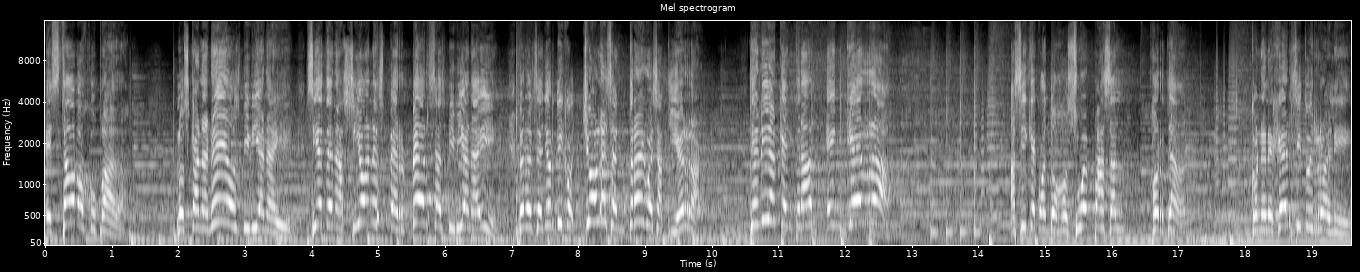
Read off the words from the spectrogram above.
estaba ocupada. Los cananeos vivían ahí. Siete naciones perversas vivían ahí. Pero el Señor dijo, yo les entrego esa tierra. Tenían que entrar en guerra. Así que cuando Josué pasa al Jordán con el ejército israelí,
